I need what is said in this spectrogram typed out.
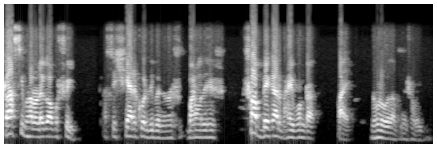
ক্লাসই ভালো লাগে, অবশ্যই ক্লাসটি শেয়ার করে দিবেন বাংলাদেশের সব বেকার ভাই বোনরা পায়। ধন্যবাদ আপনার সবাইকে।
